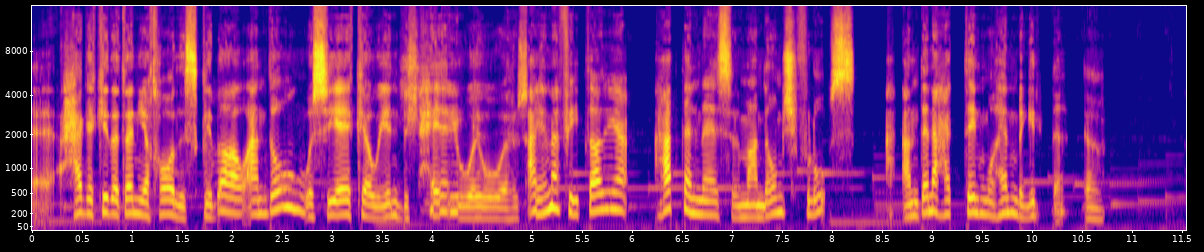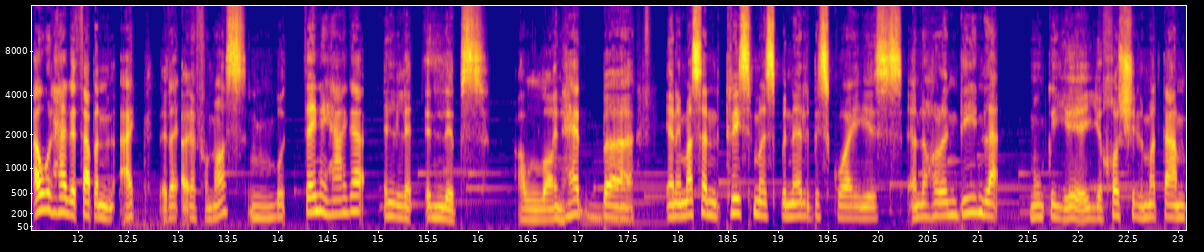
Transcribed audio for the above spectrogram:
آه، حاجة كده تانية خالص كده. آه وعندهم وشياكة ويلبس حلو. إحنا في إيطاليا حتى الناس اللي ما عندهمش فلوس عندنا حاجتين مهم جدا. آه. أول حاجة طبعا الأكل في مصر. والتاني حاجة اللبس. الله. بنحب آه، يعني مثلا كريسماس بنلبس كويس الهولنديين لأ. ممكن يخش المطعم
